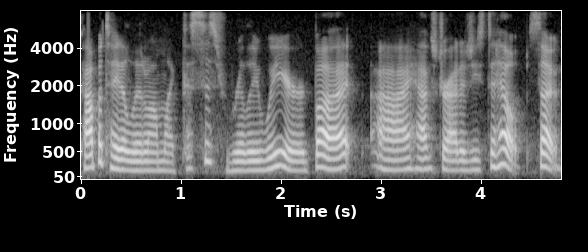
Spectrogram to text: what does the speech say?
palpitate a little. I'm like, this is really weird, but I have strategies to help. So,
